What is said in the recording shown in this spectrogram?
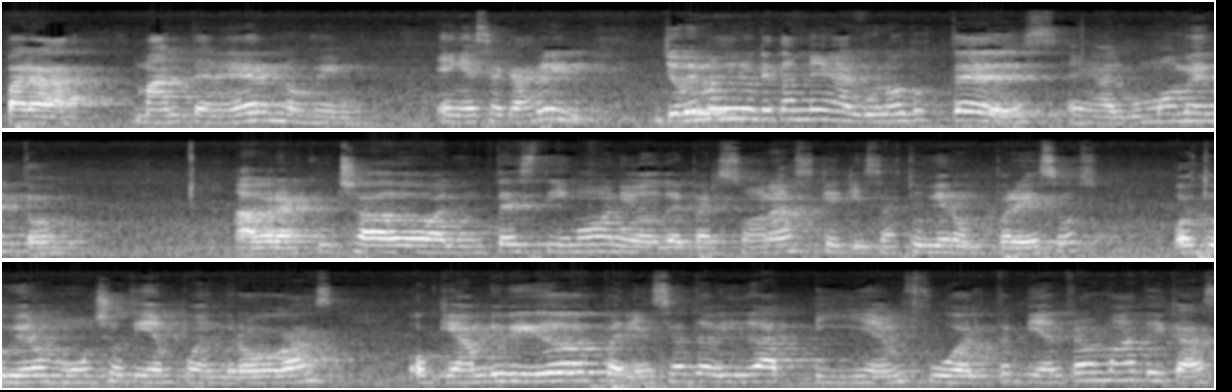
para mantenernos en, en ese carril. Yo me imagino que también algunos de ustedes en algún momento habrá escuchado algún testimonio de personas que quizás estuvieron presos o estuvieron mucho tiempo en drogas o que han vivido experiencias de vida bien fuertes, bien traumáticas,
